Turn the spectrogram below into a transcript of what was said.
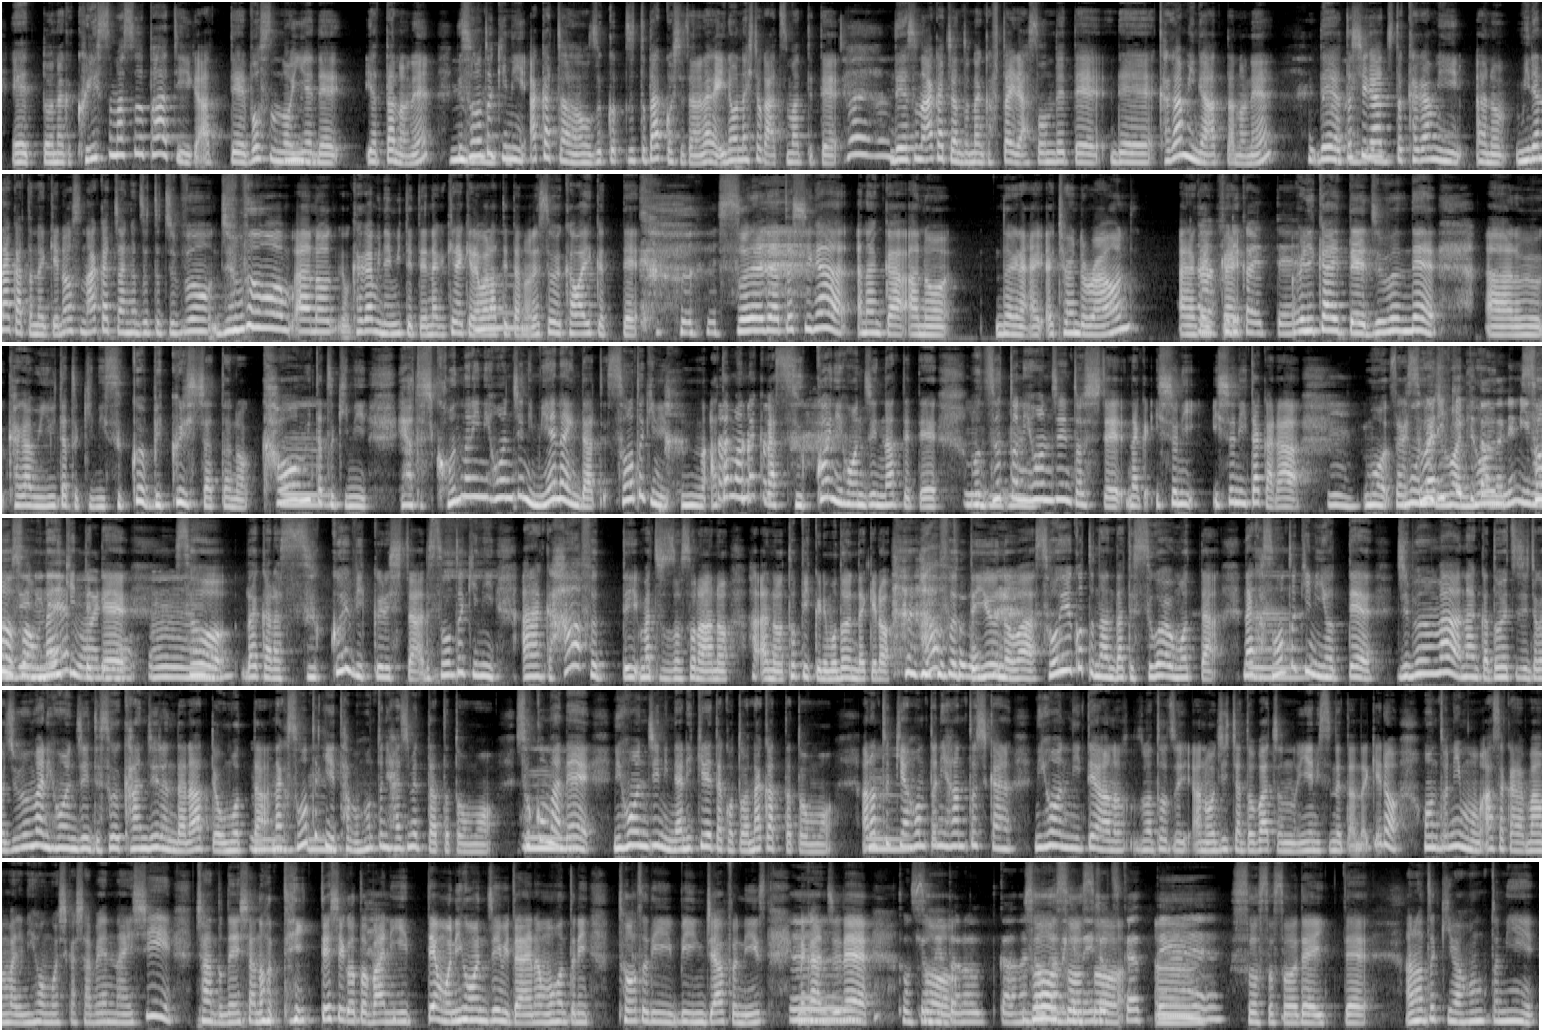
えっと、なんかクリスマスパーティーがあって、ボスの家でやったのね。で、その時に赤ちゃんをずっとずっと抱っこしてたの。なんかいろんな人が集まってて。はいはい。で、その赤ちゃんとなんか二人で遊んでて、で、鏡があったのね。で、私がちょっと鏡、あの、見れなかったんだけど、その赤ちゃんがずっと自分を、自分を、あの、鏡で見てて、なんかキラキラ笑ってたのね、すごい可愛くって。それで私が、なんか、あの、I, I turned around? あ、なんかあ振り一回、返って。振り返って自分で、あの、鏡見たときにすっごいびっくりしちゃったの。顔を見たときに、え、私こんなに日本人に見えないんだって、その時に、うん頭の中がすっごい日本人になってて、もうずっと日本人として、なんか一緒に、一緒にいたから、うん。もう、すもうなりきってたんだね、日本人にね。そうそう、なりきってて。うんそう。だから、すっごいびっくりした。で、その時に、あ、なんか、ハーフって、まあ、ちょっとその、あの、はあの、トピックに戻るんだけど、ハーフっていうのは、そういうことなんだってすごい思った。なんか、その時によって、自分は、なんか、ドイツ人とか、自分は日本人ってすごい感じるんだなって思った。うんなんか、その時に多分本当に初めてだったと思う。そこまで日本人になりきれたことはなかったと思う。あの時は本当に半年間、日本にいて、あの、その当時、あの、おじいちゃんとおばあちゃんの家に住んでたんだけど、本当にもう朝から晩まで日本語しか喋んないし、ちゃんと電車乗って行って、仕事場に行って、もう日本人みたいな、もう本当に totally being Japanese な感じで、東京メトロかなんかそうわかんないけどそうそう電車使っうんて、そうそうそうで行って、あの時は本当に、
